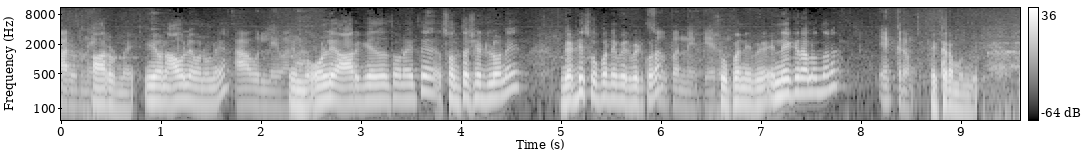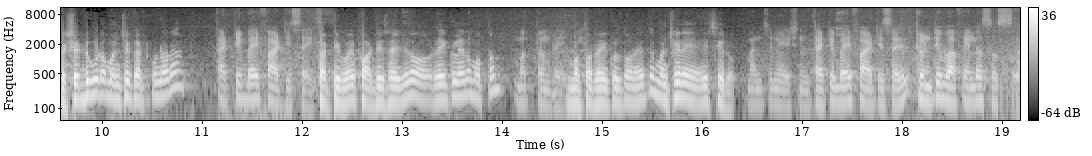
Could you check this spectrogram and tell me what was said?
ఆరు ఉన్నాయి. ఆరు ఉన్నాయి ఏమైనా ఆవులు ఏమైనా ఉన్నాయా? ఆవులు లేవా? ఓన్లీ ఆరు గేదెలతోనైతే సొంత షెడ్లోనే గడ్డి సూపర్ నేపేరు పెట్టుకోరా సూపర్ నేపియర్ సూపర్ నేపేరు. ఎన్ని ఎకరాలు ఉందనా ఎకరం. ఎకరం ఉంది. ఒక షెడ్ కూడా మంచిగా కట్టుకున్నారా? Thirty by forty size. Thirty by forty సైజులో రేకులైనా మొత్తం? మొత్తం రేట్ మొత్తం రేకులతో అయితే మంచిగానే వేసారు మంచిగా వేసిన. Thirty by forty size. Twenty buffaloes వస్తాయి.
